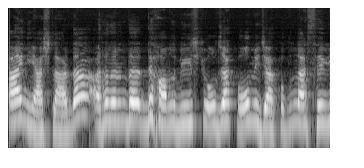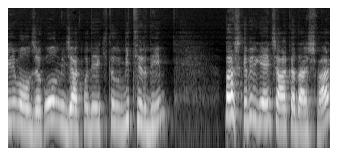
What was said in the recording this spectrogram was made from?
aynı yaşlarda aralarında devamlı bir ilişki olacak mı olmayacak mı? Bunlar sevgili mi olacak olmayacak mı diye kitabı bitirdiğim başka bir genç arkadaş var.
